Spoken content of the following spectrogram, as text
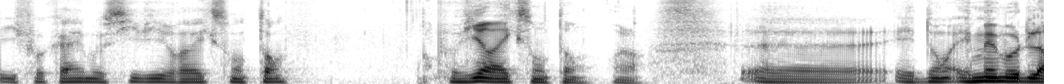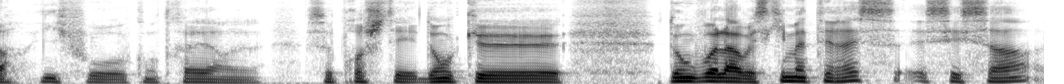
il faut quand même aussi vivre avec son temps. Il faut vivre avec son temps, voilà. Euh, et, et même au-delà, il faut au contraire euh, se projeter. Donc, euh, voilà, ce qui m'intéresse, c'est ça.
